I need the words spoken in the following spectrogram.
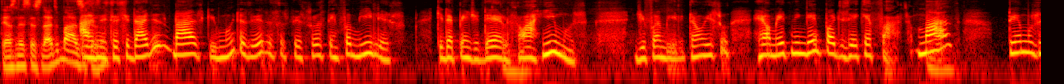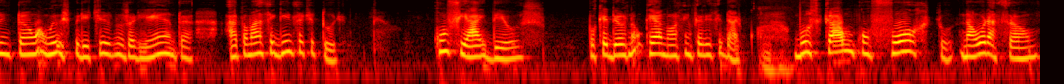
Tem as necessidades básicas. As né? necessidades básicas. E muitas vezes essas pessoas têm famílias que dependem delas, são arrimos de família. Então, isso realmente ninguém pode dizer que é fácil. Mas temos então, o Espiritismo nos orienta a tomar a seguinte atitude: confiar em Deus, porque Deus não quer a nossa infelicidade. Uhum. Buscar um conforto na oração,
